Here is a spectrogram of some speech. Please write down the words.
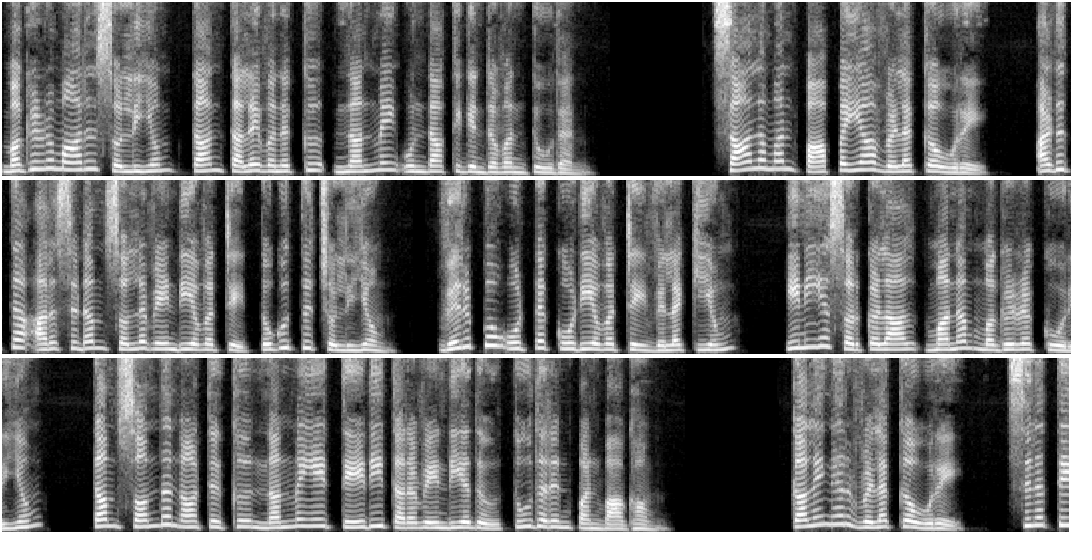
மகிழுமாறு சொல்லியும் தான் தலைவனுக்கு நன்மை உண்டாக்குகின்றவன் தூதன். சாலமன் பாப்பையா விளக்க உரை. அடுத்த அரசிடம் சொல்ல வேண்டியவற்றைத் தொகுத்துச் சொல்லியும் வெறுப்பு ஊட்டக்கூடியவற்றை விளக்கியும் இனிய சொற்களால் மனம் மகிழக் கூறியும் தம் சொந்த நாட்டிற்கு நன்மையைத் தேடி தரவேண்டியது தூதரின் பண்பாகும். கலைஞர் விளக்க உரை சினத்தை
